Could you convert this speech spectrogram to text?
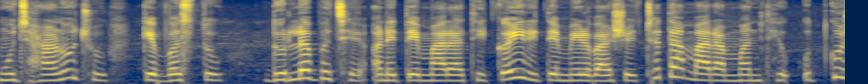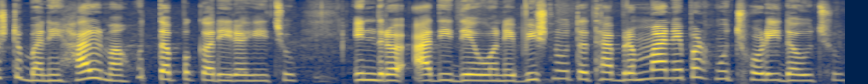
હું જાણું છું કે વસ્તુ દુર્લભ છે અને તે મારાથી કઈ રીતે મેળવાશે છતાં મારા મનથી ઉત્કૃષ્ટ બની હાલમાં હું તપ કરી રહી છું. ઇન્દ્ર, આદિ દેવોને, વિષ્ણુ તથા બ્રહ્માને પણ હું છોડી દઉં છું.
